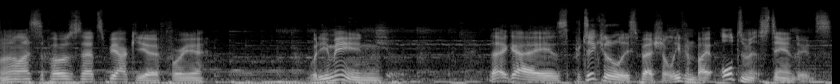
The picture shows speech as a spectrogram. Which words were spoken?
Well, I suppose that's Byakuya for you. What do you mean? That guy is particularly special, even by ultimate standards.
